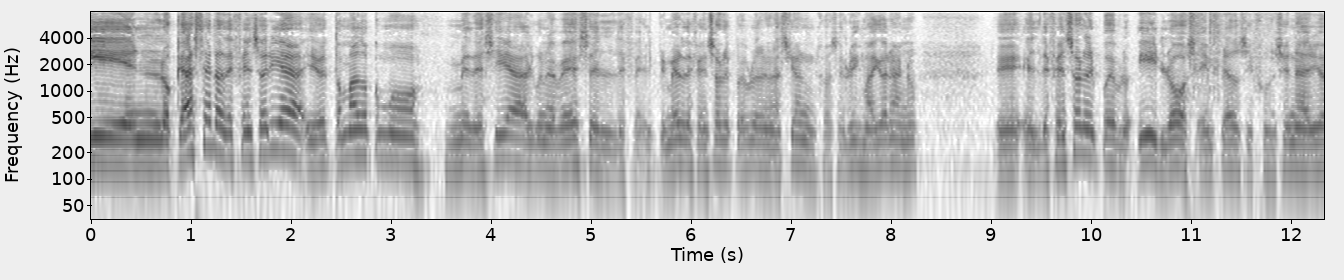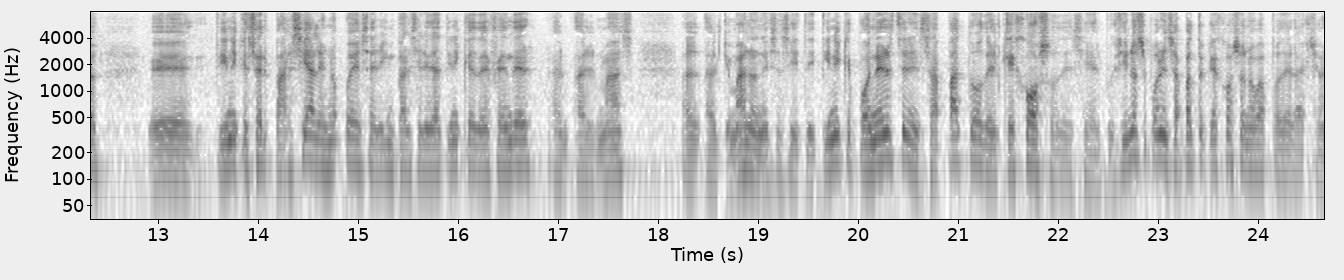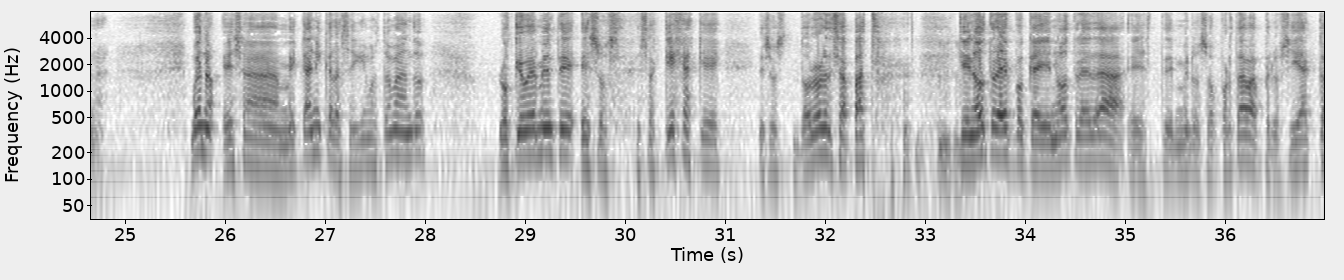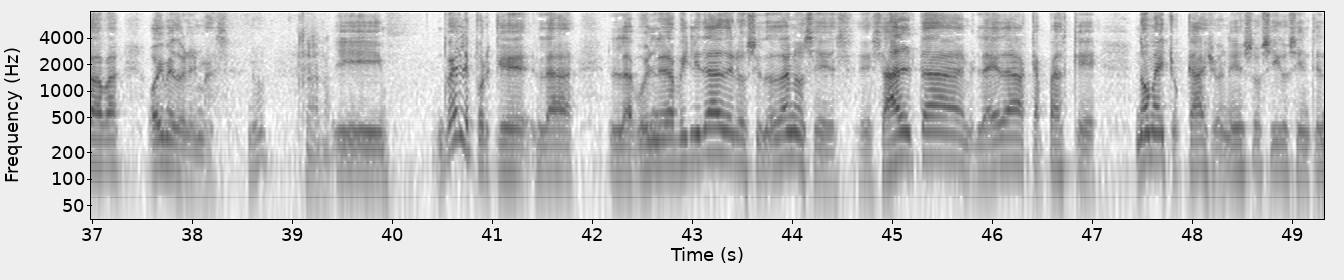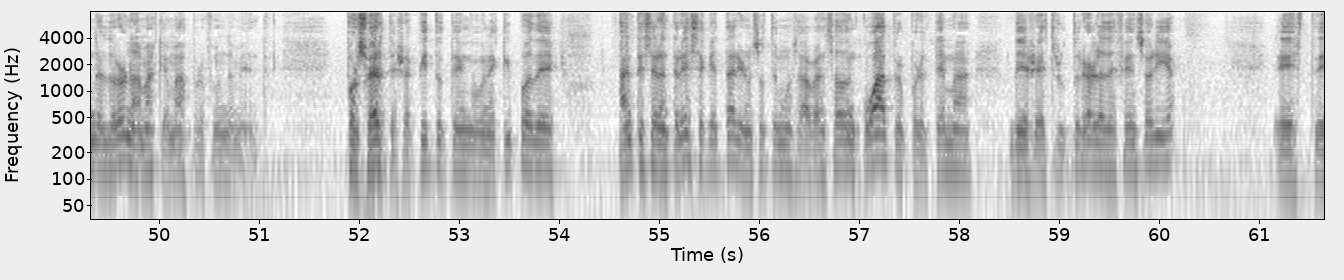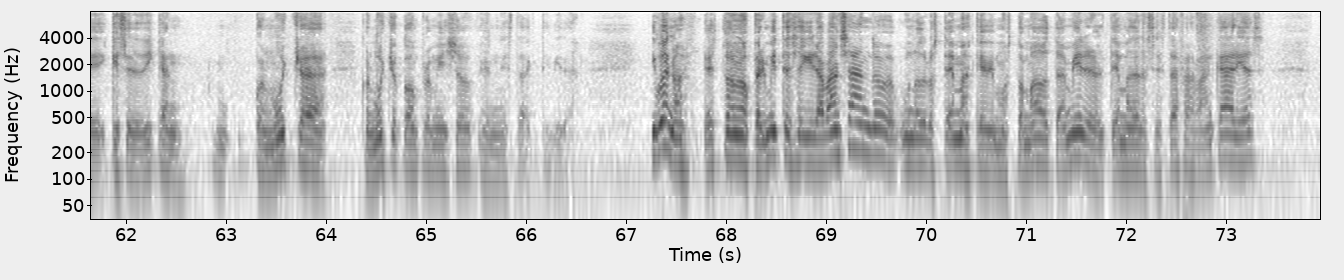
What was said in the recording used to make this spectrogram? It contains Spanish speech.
Y en lo que hace a la Defensoría, yo he tomado como me decía alguna vez el, primer defensor del pueblo de la nación, José Luis Mayorano, eh, el defensor del pueblo y los empleados y funcionarios eh, tiene que ser parciales, no puede ser imparcialidad, tiene que defender al, más al, que más lo necesite. Y tiene que ponerse en el zapato del quejoso, decía él, porque si no se pone en el zapato quejoso no va a poder accionar. Bueno, esa mecánica la seguimos tomando, lo que obviamente esos, esas quejas que, esos dolores de zapato, que en otra época y en otra edad este, me lo soportaba, pero sí actuaba, hoy me duelen más, ¿no? Y duele porque la, la, vulnerabilidad de los ciudadanos es, es, alta, la edad capaz que no me ha hecho callo en eso, sigo sintiendo el dolor nada más que más profundamente. Por suerte, repito, tengo un equipo de, antes eran tres secretarios, nosotros hemos avanzado en cuatro por el tema de reestructurar la defensoría, este, que se dedican con, mucha, con mucho compromiso en esta actividad. Y bueno, esto nos permite seguir avanzando. Uno de los temas que habíamos tomado también era el tema de las estafas bancarias,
